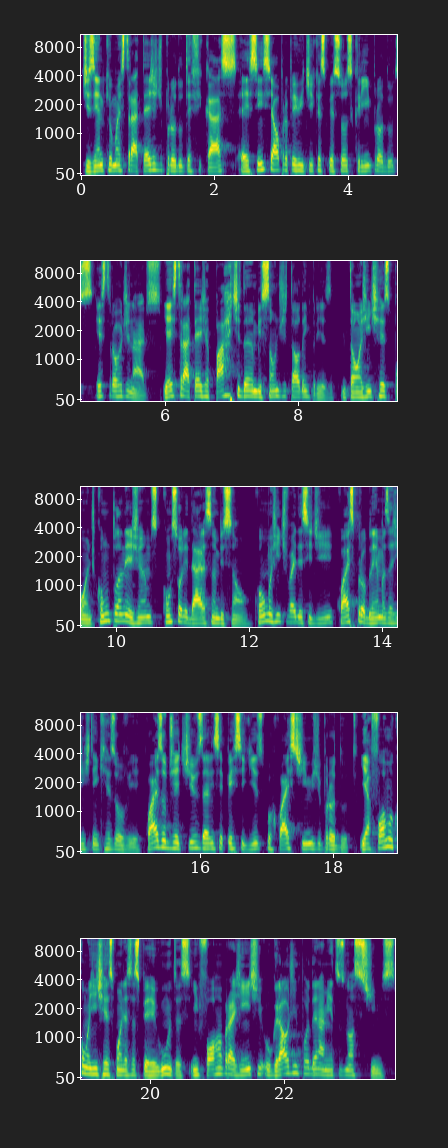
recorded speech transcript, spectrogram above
dizendo que uma estratégia de produto eficaz é essencial para permitir que as pessoas criem produtos extraordinários. E a estratégia parte da ambição digital da empresa. Então a gente responde como planejamos consolidar essa ambição, como a gente vai decidir quais problemas a gente tem que resolver, quais objetivos devem ser perseguidos por quais times de produto. E a forma como a gente responde essas perguntas informa para a gente o grau de empoderamento dos nossos times.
